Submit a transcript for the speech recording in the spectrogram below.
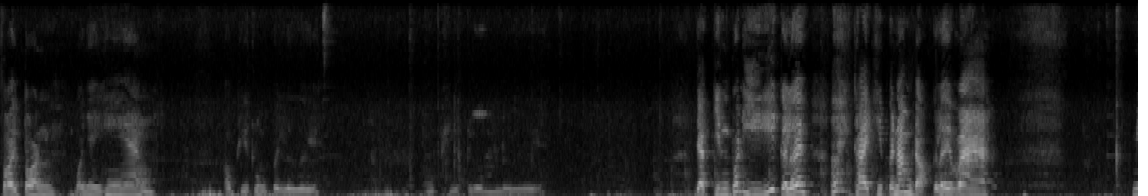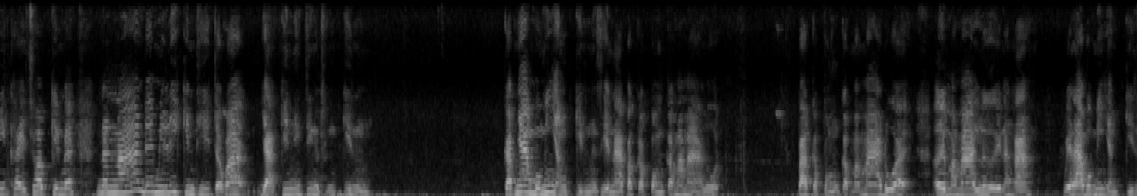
ซอยตอนบะใหญ่แห้ง เอาพริกลงไปเลย เอาพริกลงเลย อยากกินพอดีก็เลยเฮ้ยถ่ายคลิปไปน้ำดอกก็เลยว่า มีใครชอบกินไหมนานๆได้มิลี่กินที แต่ว่าอยากกินจริงๆถึงกิน กับย่างโมมี่อย่างกินเสินะปลากระป๋องกับมาม่าโหลดปลากระป๋องกับมาม่าด้วย เอ้ยมาม่าเลยนะคะ เวลาโมมี่อย่างกิน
